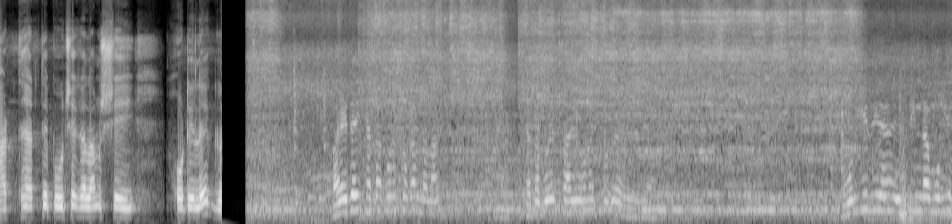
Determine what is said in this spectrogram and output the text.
হাঁটতে হাঁটতে পৌঁছে গেলাম সেই হোটেলে। ভাই, এটাই অনেক মুরগি দিয়ে তিনটা মুরগি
